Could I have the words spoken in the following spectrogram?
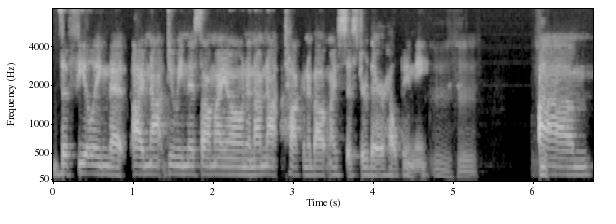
the feeling that i'm not doing this on my own and i'm not talking about my sister there helping me mm-hmm. um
